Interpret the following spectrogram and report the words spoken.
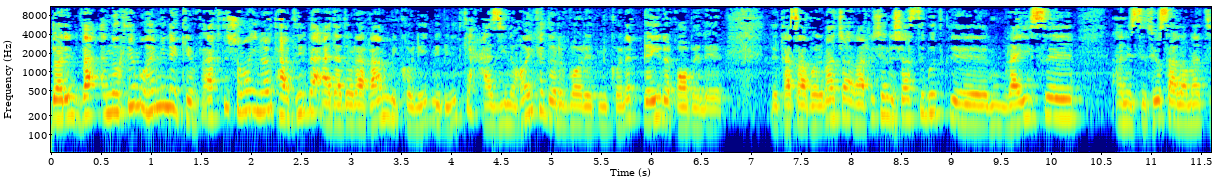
داریم و نکته مهم اینه که وقتی شما اینا رو تبدیل به عدد و رقم می‌کنید می‌بینید که هزینه هایی که داره وارد می‌کنه غیر قابل تصور من چند وقتش نشستی بود رئیس انستیتیو سلامت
